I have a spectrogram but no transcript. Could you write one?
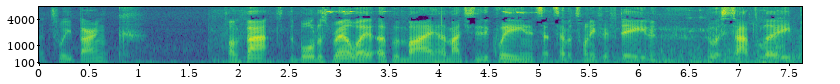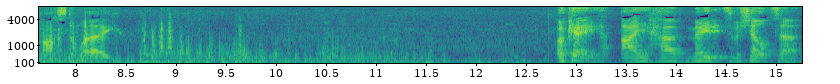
at Tweedbank. Fun fact, the Borders Railway opened by Her Majesty the Queen in September 2015, who has sadly passed away. Okay, I have made it to the shelter.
